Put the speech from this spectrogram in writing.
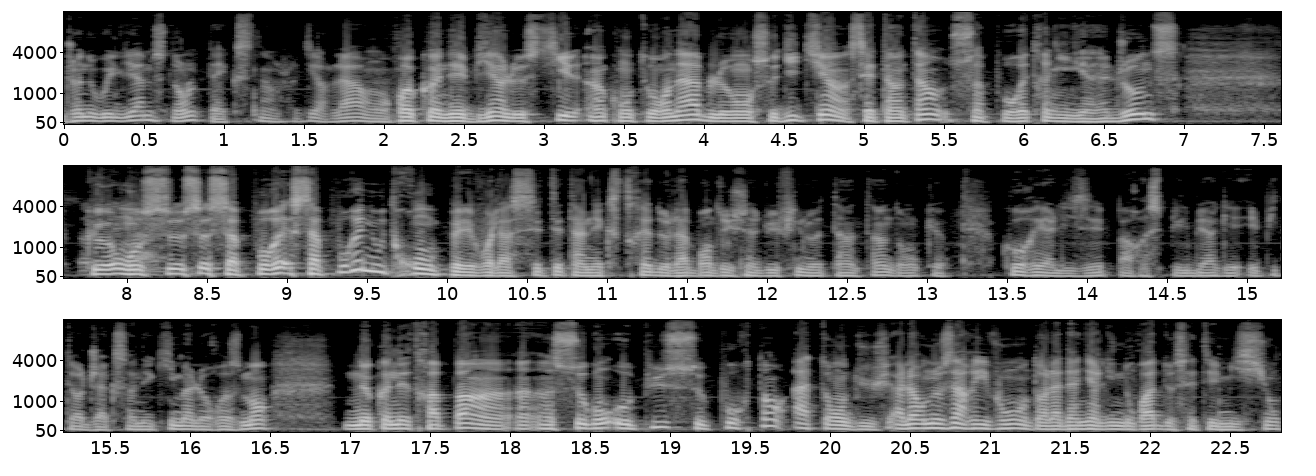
John Williams dans le texte. Hein. Je veux dire, là, on reconnaît bien le style incontournable. On se dit, tiens, c'est Tintin, ça pourrait être Indiana Jones que on se, ça, pourrait, ça pourrait nous tromper. Voilà, c'était un extrait de la bande originale du film Tintin, donc euh, co-réalisé par Spielberg et, Peter Jackson, et qui malheureusement ne connaîtra pas un, un, second opus pourtant attendu. Alors nous arrivons dans la dernière ligne droite de cette émission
